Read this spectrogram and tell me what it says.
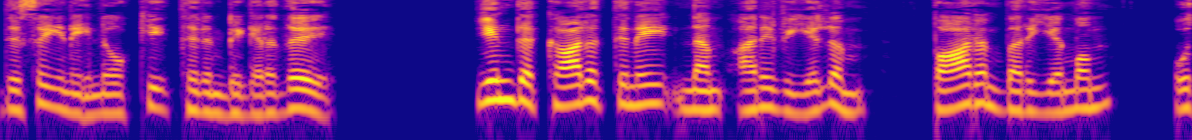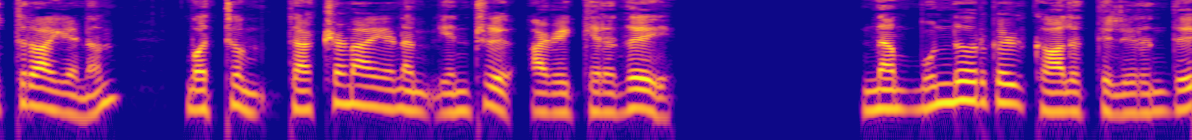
திசையினை நோக்கி திரும்புகிறது. இந்த காலத்தினை நம் அறிவியலும் பாரம்பரியமும் உத்தராயணம் மற்றும் தட்சணாயணம் என்று அழைக்கிறது. நம் முன்னோர்கள் காலத்திலிருந்து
